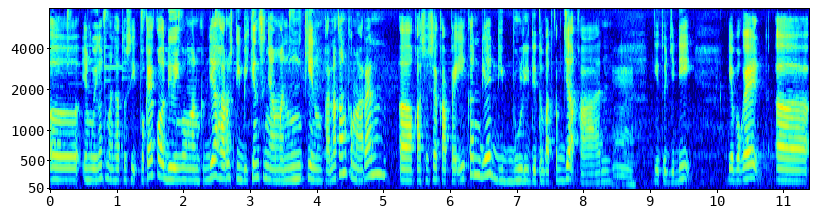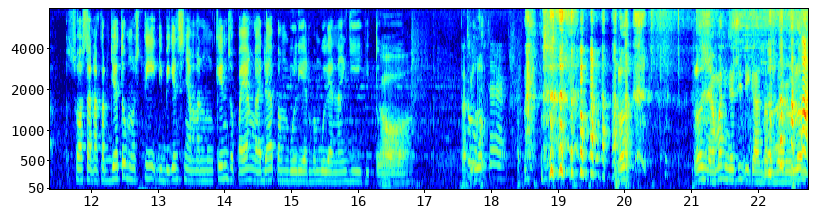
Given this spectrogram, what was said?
eh, yang gue ingat cuma satu sih. Pokoknya kalau di lingkungan kerja harus dibikin senyaman mungkin. Karena kan kemarin eh, kasusnya KPI kan dia dibully di tempat kerja kan. Hmm. gitu. Jadi ya pokoknya eh, suasana kerja tuh mesti dibikin senyaman mungkin supaya nggak ada pembulian pembulian lagi gitu. Oh. Tapi Tuh, lo lo lo nyaman gak sih di kantor baru lo?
